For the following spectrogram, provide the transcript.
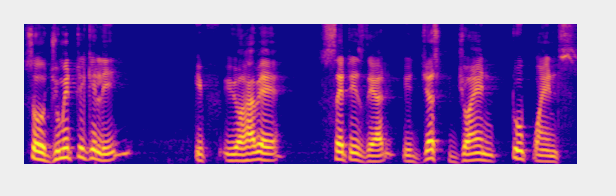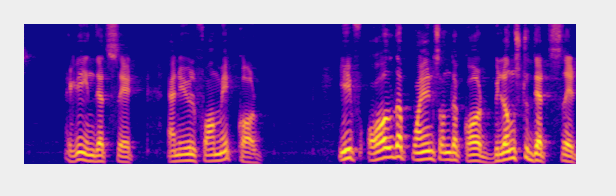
So, geometrically if you have a set is there, you just join two points in that set and you will form a chord. If all the points on the chord belongs to that set,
